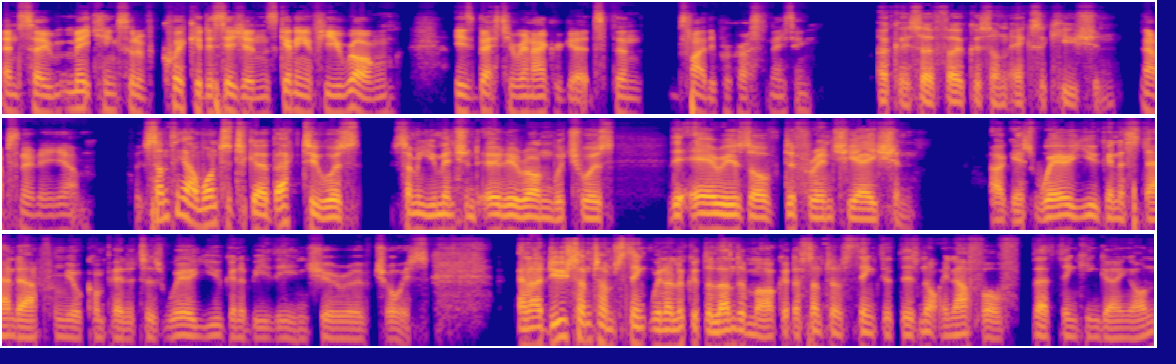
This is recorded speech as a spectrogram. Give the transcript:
And so making sort of quicker decisions, getting a few wrong, is better in aggregate than slightly procrastinating. Okay, so focus on execution. Absolutely, yeah. Something I wanted to go back to was something you mentioned earlier on, which was the areas of differentiation. I guess where are you going to stand out from your competitors? Where are you going to be the insurer of choice? And I do sometimes think when I look at the London market, I sometimes think that there's not enough of that thinking going on,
